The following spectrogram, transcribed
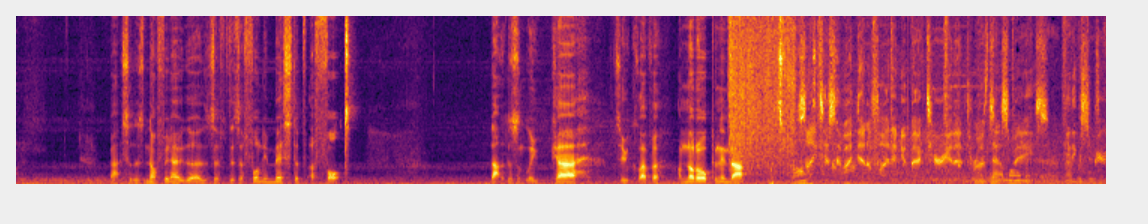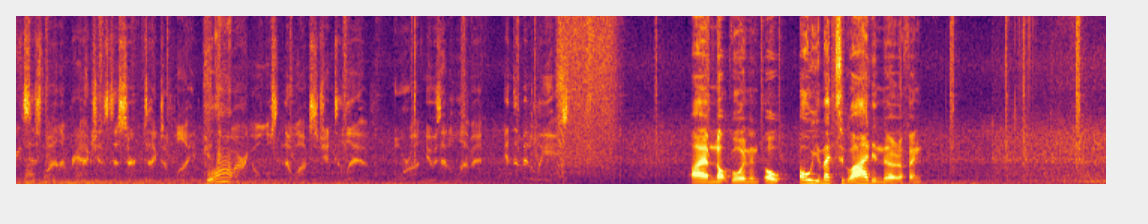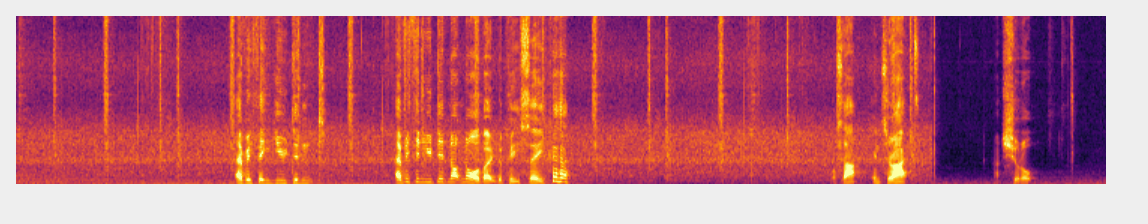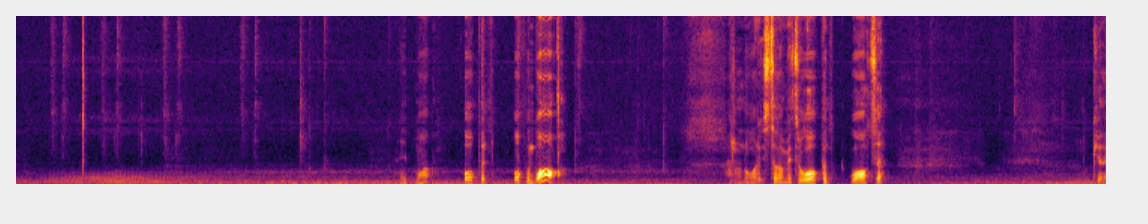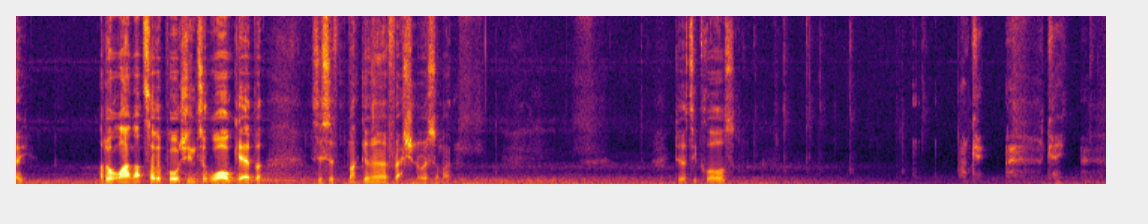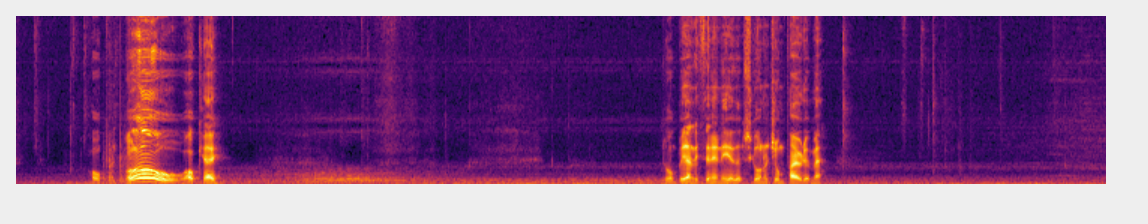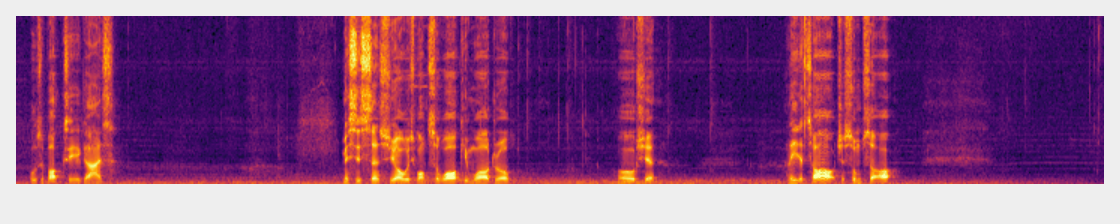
Right, so there's nothing out there. There's a, there's a funny mist of afoot. That doesn't look uh, too clever. I'm not opening that. What's wrong with Scientists have identified a new bacteria that thrives in that moment space. that I It remembered there's a experiences violent reactions to certain types of light, Look requiring almost no oxygen to live. More on News at 11 in the Middle East. I am not going in. Oh, oh, you meant to go hide in there, I think. Everything you didn't, everything you did not know about the PC. What's that? Interact. Right, shut up. Eh, What? Open. Open what? I don't know what it's telling me to open. Water. Okay. I don't like that teleports you into wall care, but is this a, like an air freshener or something? Dirty clothes. Okay. Okay. Open. Oh, okay. Don't be anything in here that's going to jump out at me. Who's a box here, guys? Mrs. says she always wants a walk-in wardrobe. Oh shit. I need a torch of some sort.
